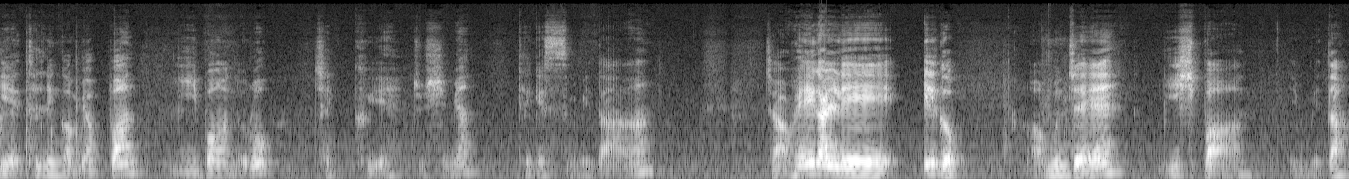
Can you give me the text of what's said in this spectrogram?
이에 틀린 건 몇 번? 2번으로 체크해 주시면 되겠습니다. 자, 회계관리 1급 어, 문제 20번입니다.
